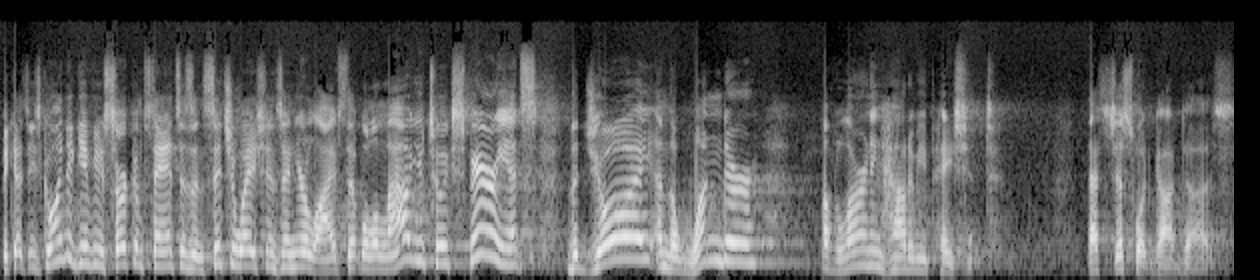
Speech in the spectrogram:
Because He's going to give you circumstances and situations in your lives that will allow you to experience the joy and the wonder of learning how to be patient. That's just what God does.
